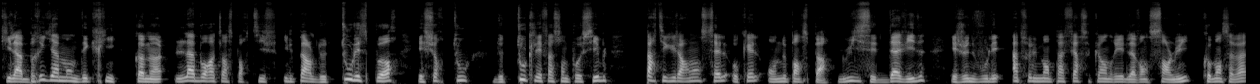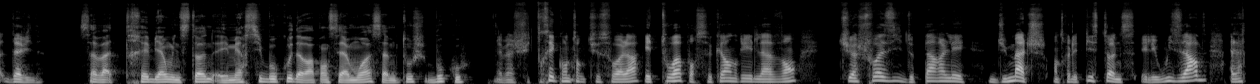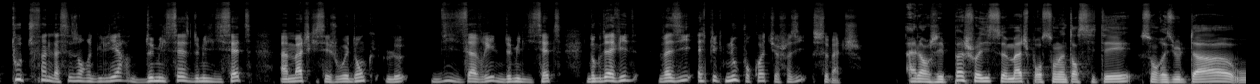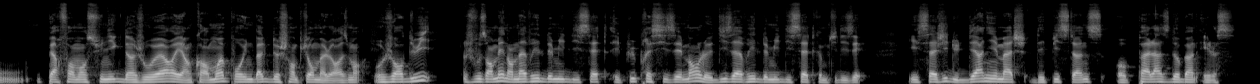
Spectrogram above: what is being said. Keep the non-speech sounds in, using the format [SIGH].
qu'il a brillamment décrit comme un laboratoire sportif, il parle de tous les sports et surtout de toutes les façons possibles particulièrement celles auxquelles on ne pense pas. Lui, c'est David, et je ne voulais absolument pas faire ce calendrier de l'avant sans lui. Comment ça va, David? Ça va très bien, Winston, et merci beaucoup d'avoir pensé à moi, ça me touche beaucoup. Eh bien, je suis très content que tu sois là. Et toi, pour ce calendrier de l'avant, tu as choisi de parler du match entre les Pistons et les Wizards à la toute fin de la saison régulière 2016-2017, un match qui s'est joué donc le 10 avril 2017. Donc David, vas-y, explique-nous pourquoi tu as choisi ce match. Alors, j'ai pas choisi ce match pour son intensité, son résultat ou performance unique d'un joueur et encore moins pour une bague de champion, malheureusement. Aujourd'hui, je vous emmène en avril 2017 et plus précisément le 10 avril 2017, comme tu disais. Il s'agit du dernier match des Pistons au Palace d'Auburn Hills.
